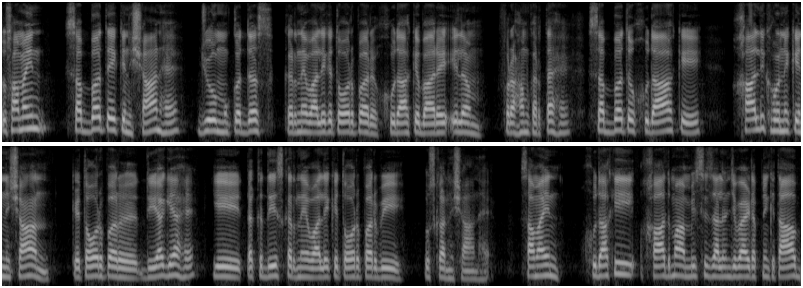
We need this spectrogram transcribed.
سسامین سبت ایک نشان ہے جو مقدس کرنے والے کے طور پر خدا کے بارے علم فراہم کرتا ہے۔ سبت خدا کے خالق ہونے کے نشان کے طور پر دیا گیا ہے، یہ تقدیس کرنے والے کے طور پر بھی اس کا نشان ہے۔ سامعین، خدا کی خادمہ مسز ایلنجوائڈ جی اپنی کتاب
